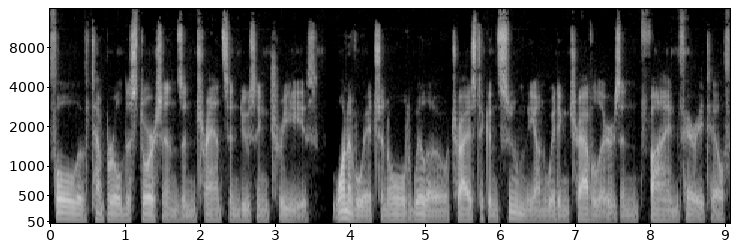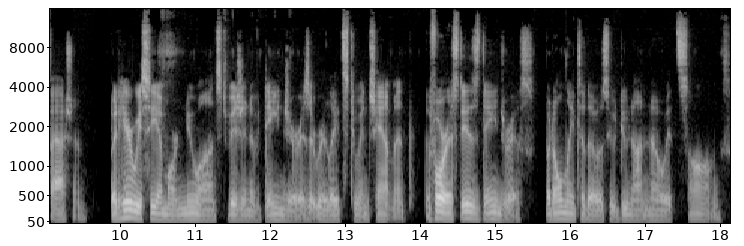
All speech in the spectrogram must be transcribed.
full of temporal distortions and trance inducing trees, one of which, an old willow, tries to consume the unwitting travelers in fine fairy tale fashion. But here we see a more nuanced vision of danger as it relates to enchantment. The forest is dangerous, but only to those who do not know its songs.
